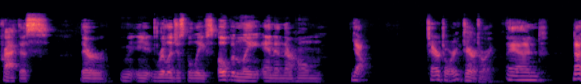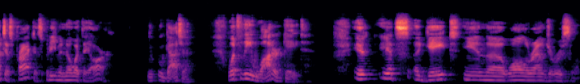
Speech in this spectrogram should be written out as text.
practice their eh, religious beliefs openly and in their home yeah territory territory. and not just practice, but even know what they are. Gotcha. What's the Watergate? It it's a gate in the wall around Jerusalem.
